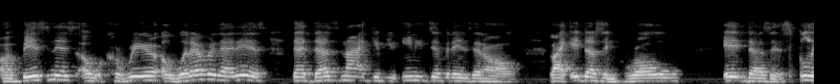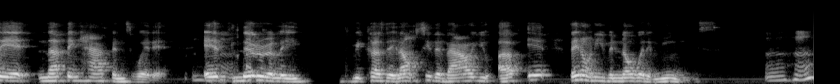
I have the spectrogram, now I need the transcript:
or business, or career, or whatever that is that does not give you any dividends at all? Like it doesn't grow, it doesn't split, nothing happens with it. Mm-hmm. It's literally because they don't see the value of it, they don't even know what it means. Mm-hmm.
